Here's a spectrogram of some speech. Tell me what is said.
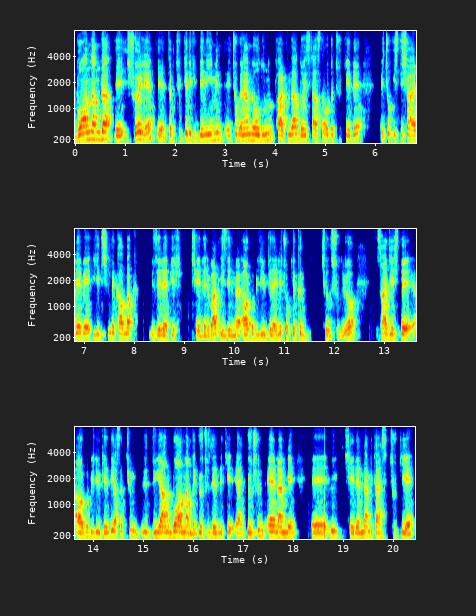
Bu anlamda şöyle, tabii Türkiye'deki deneyimin çok önemli olduğunu farkında. Dolayısıyla aslında orada Türkiye'de çok istişare ve iletişimde kalmak üzere bir şeyleri var, izlenimler. Avrupa Birliği ülkeleriyle çok yakın çalışılıyor. Sadece işte Avrupa Birliği ülkeleri değil, aslında tüm dünyanın bu anlamda göç üzerindeki, yani göçün en önemli e, şeylerinden bir tanesi Türkiye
